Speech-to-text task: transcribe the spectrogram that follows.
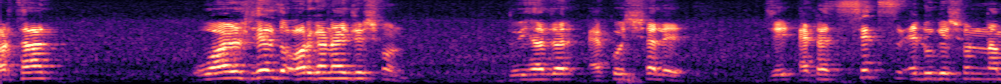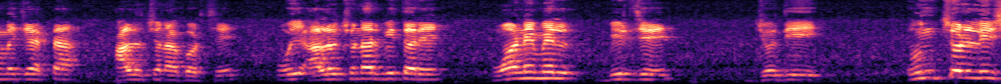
অর্থাৎ ওয়ার্ল্ড হেলথ অর্গানাইজেশন দুই হাজার একুশ সালে যে একটা সেক্স এডুকেশন নামে যে একটা আলোচনা করছে, ওই আলোচনার ভিতরে ওয়ান এম এল বীর্যে যদি উনচল্লিশ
